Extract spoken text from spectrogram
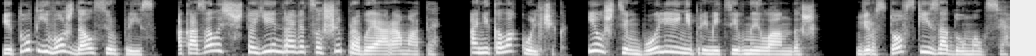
И тут его ждал сюрприз. Оказалось, что ей нравятся шипровые ароматы, а не колокольчик, и уж тем более не примитивный ландыш. Верстовский задумался.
